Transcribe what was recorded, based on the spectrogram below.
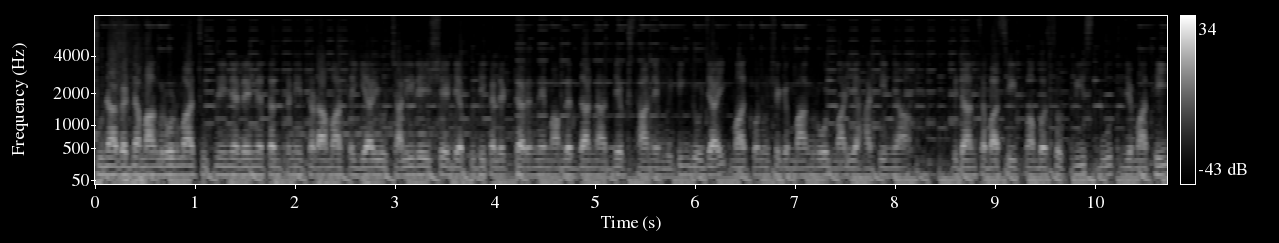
જૂનાગઢના માંગરોળમાં ચૂંટણીને લઈને તંત્રની તડામાર તૈયારીઓ ચાલી રહી છે ડેપ્યુટી કલેક્ટર અને મામલતદારના અધ્યક્ષ સ્થાને મિટિંગ યોજાઈ મહત્વનું છે કે માંગરોળ માળિયાહાટીના વિધાનસભા સીટમાં બસો ત્રીસ બૂથ જેમાંથી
